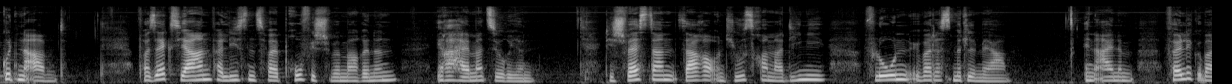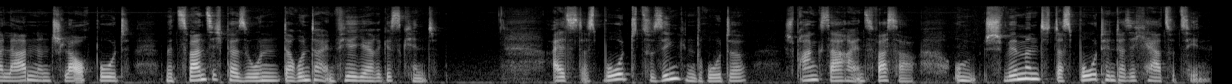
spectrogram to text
Guten Abend. Vor sechs Jahren verließen zwei Profischwimmerinnen ihre Heimat Syrien. Die Schwestern Sarah und Yusra Madini flohen über das Mittelmeer in einem völlig überladenen Schlauchboot mit 20 Personen, darunter ein vierjähriges Kind. Als das Boot zu sinken drohte, sprang Sarah ins Wasser, um schwimmend das Boot hinter sich herzuziehen.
